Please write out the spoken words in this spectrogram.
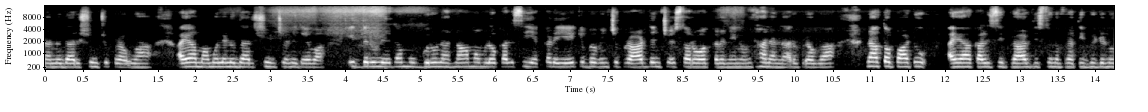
నన్ను దర్శించు ప్రవ్వా. అయా మమ్మలను దర్శించండి దేవా. ఇద్దరు లేదా ముగ్గురు నా నామంలో కలిసి ఎక్కడ ఏకీభవించి ప్రార్థన చేస్తారో అక్కడ నేను ఉంటానన్నారు ప్రవ్వా. నాతో పాటు అయా కలిసి ప్రార్థిస్తున్న ప్రతి బిడ్డను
